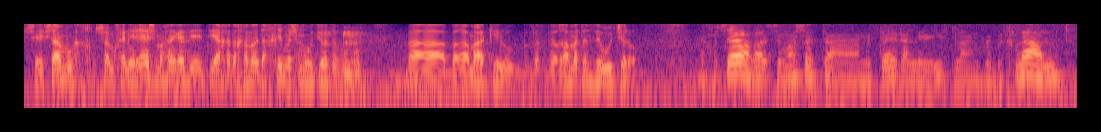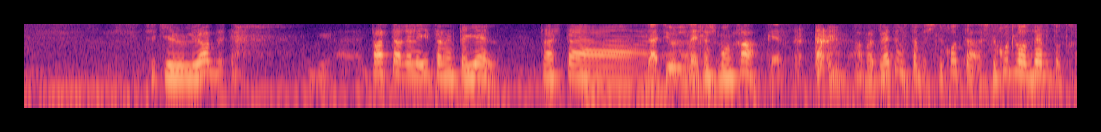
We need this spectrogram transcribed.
ששם כנראה שמחנה קיץ תהיה אחת החוויות הכי משמעותיות עבורו, ברמה, כאילו, ברמת הזהות שלו. אני חושב אבל שמה שאתה מתאר על איסלנד ובכלל, שכאילו להיות... טסת הרי לאיסלנד לטייל. טסת... על. חשבונך. כן. אבל בעצם כשאתה בשליחות, השליחות לא עוזבת אותך.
